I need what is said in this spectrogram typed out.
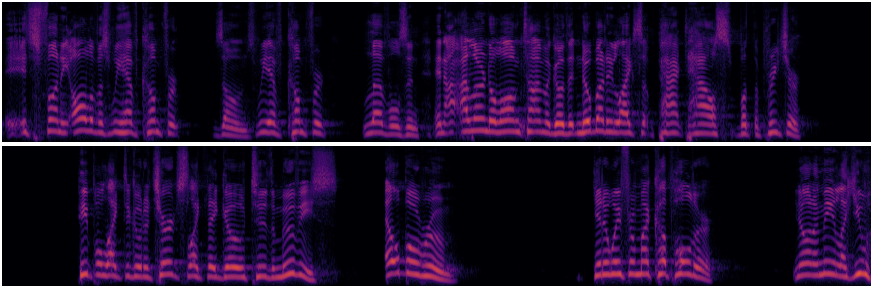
it's funny, all of us, we have comfort zones, we have comfort levels. And, and I learned a long time ago that nobody likes a packed house but the preacher. People like to go to church like they go to the movies. Elbow room. Get away from my cup holder. You know what I mean? Like you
